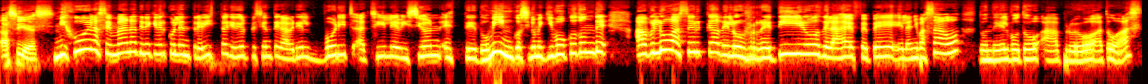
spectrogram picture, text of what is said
Así es. Mi jugo de la semana tiene que ver con la entrevista que dio el presidente Gabriel Boric a Chilevisión este domingo, si no me equivoco, donde habló acerca de los retiros de las AFP el año pasado, donde él votó a prueba a todas,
